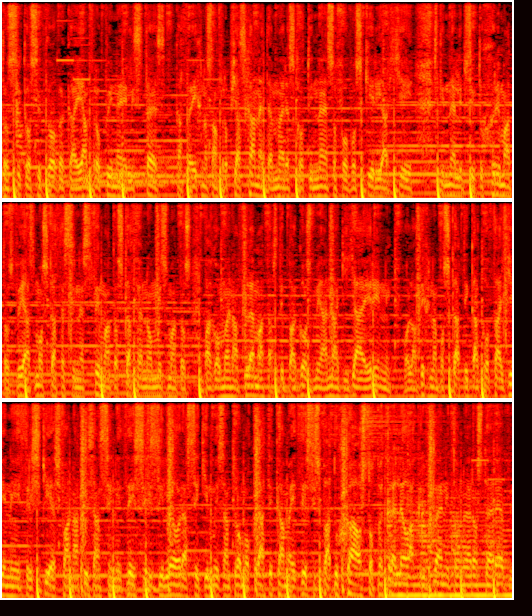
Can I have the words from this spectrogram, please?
Το έτο 2012 οι άνθρωποι είναι οι ληστέ. Κάθε ίχνος ανθρωπιάς χάνεται μέρες σκοτεινές. Ο φόβος κυριαρχεί στην έλλειψη του χρήματος. Βιασμός κάθε συναισθήματος, κάθε νομίσματος. Παγωμένα βλέμματα στην παγκόσμια ανάγκη για ειρήνη. Όλα δείχναν πως κάτι κακό θα γίνει. Οι θρησκείες φανατίζαν συνειδήσεις. Στη τηλεόραση κοιμίζαν τρομοκράτικα με ειδήσεις. Παντού χάος. Το πετρέλαιο ακριβένει, το νερό στερεύει.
